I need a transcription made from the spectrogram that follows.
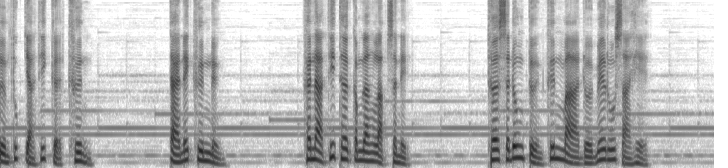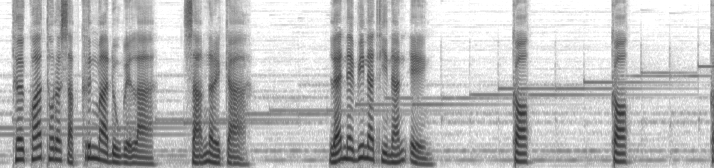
ลืมทุกอย่างที่เกิดขึ้น แต่ในคืนหนึ่ง ขณะที่เธอกำลังหลับสนิทเธอสะดุ้งตื่นขึ้นมาโดยไม่รู้สาเหตุ ธอคว้าโทรศัพท์ขึ้นมาดูเวลาสามนาฬิกา และในวินาทีนั้นเอง กอก กอก ก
